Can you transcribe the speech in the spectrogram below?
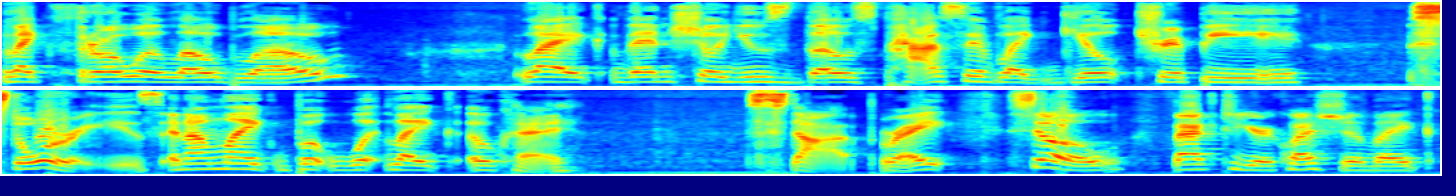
like throw a low blow like then she'll use those passive like guilt trippy stories. And i'm like but what like okay stop right? So back to your question like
